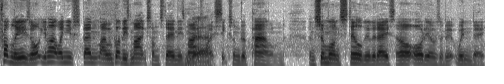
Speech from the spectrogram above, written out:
probably is you know like when you've spent like we've got these mics on today and these mics Yeah. are like 600 pound and someone still the other day said oh audio's a bit windy.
